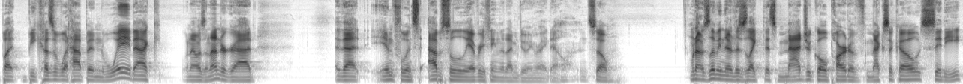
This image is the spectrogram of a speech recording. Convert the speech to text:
but because of what happened way back when I was an undergrad, that influenced absolutely everything that I'm doing right now. And so when I was living there, there's like this magical part of Mexico City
